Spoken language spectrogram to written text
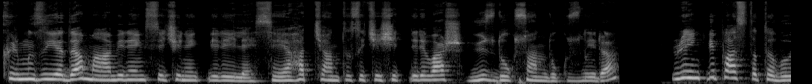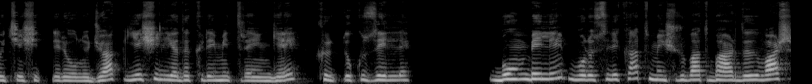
Kırmızı ya da mavi renk seçenekleriyle seyahat çantası çeşitleri var 199 lira. Renkli pasta tabağı çeşitleri olacak. Yeşil ya da kremit rengi 49.50. Bombeli borosilikat meşrubat bardağı var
